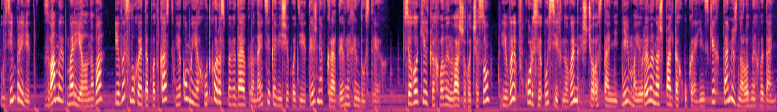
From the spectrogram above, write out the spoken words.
Усім привіт! З вами Марія Ланова, і ви слухаєте подкаст, в якому я хутко розповідаю про найцікавіші події тижня в креативних індустріях. Всього кілька хвилин вашого часу, і ви в курсі усіх новин, що останні дні майорили на шпальтах українських та міжнародних видань.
